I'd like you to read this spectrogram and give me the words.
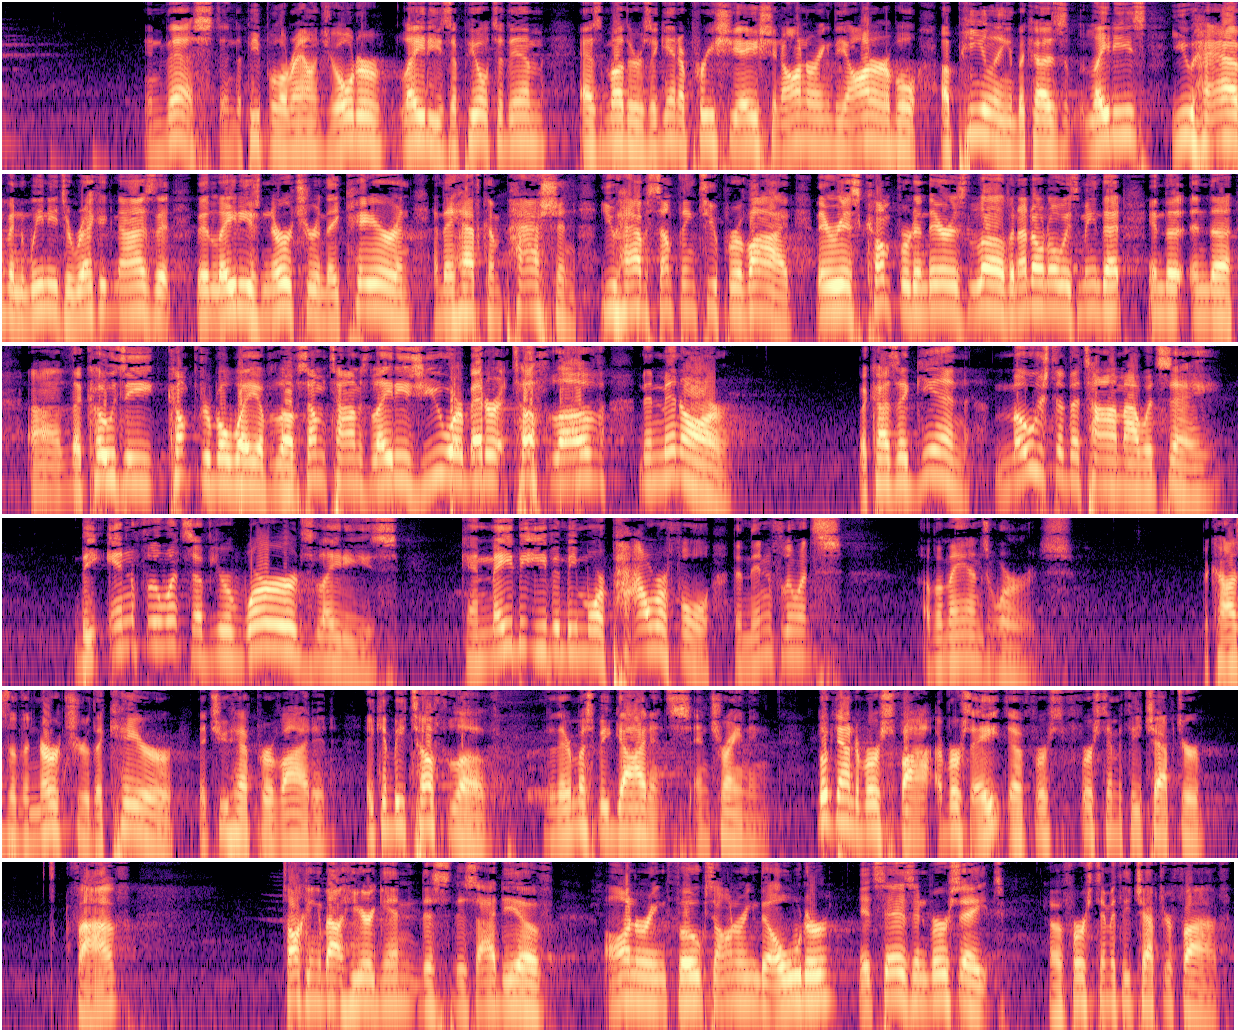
Invest in the people around you. Older ladies, appeal to them as mothers. Again, appreciation, honoring the honorable, appealing because ladies, you have and we need to recognize that, that ladies nurture and they care and, and they have compassion. You have something to provide. There is comfort and there is love. And I don't always mean that in the, in the, uh, the cozy, comfortable way of love. Sometimes ladies, you are better at tough love than men are. Because again, most of the time I would say, the influence of your words, ladies, can maybe even be more powerful than the influence of a man's words because of the nurture, the care that you have provided. It can be tough love. There must be guidance and training. Look down to verse five, verse eight of First, First Timothy chapter five. Talking about here again this, this idea of honoring folks, honoring the older. It says in verse eight of First Timothy chapter five,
